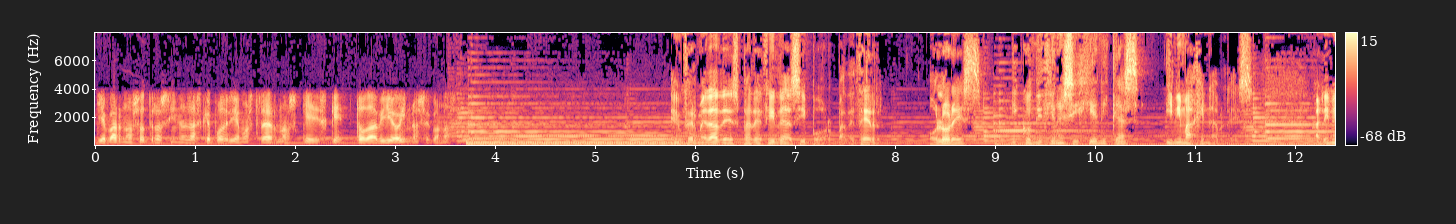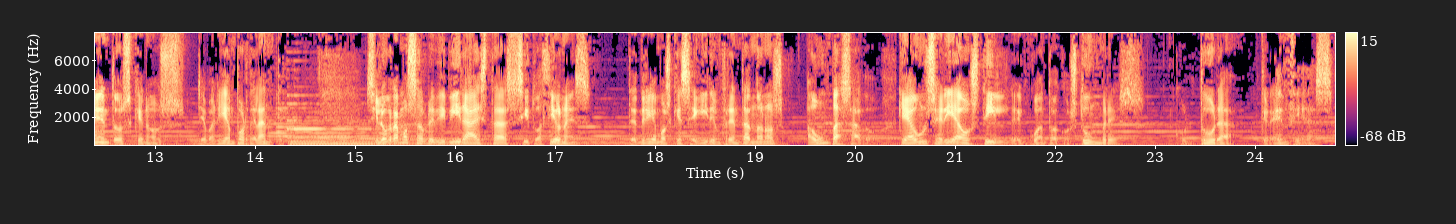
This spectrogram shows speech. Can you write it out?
llevar nosotros, sino las que podríamos traernos, que es que todavía hoy no se conocen. Enfermedades padecidas y por padecer, olores y condiciones higiénicas inimaginables. Alimentos que nos llevarían por delante. Si logramos sobrevivir a estas situaciones, tendríamos que seguir enfrentándonos a un pasado que aún sería hostil en cuanto a costumbres, cultura, creencias.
